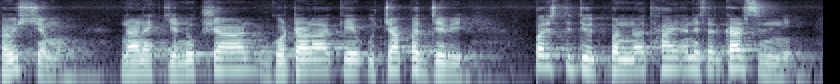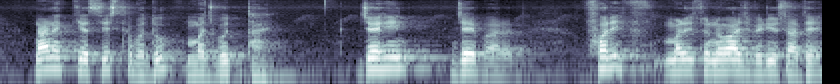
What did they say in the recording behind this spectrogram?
ભવિષ્યમાં નાણાકીય નુકસાન, ગોટાળા કે ઉચાપત જેવી પરિસ્થિતિ ઉત્પન્ન ન થાય અને સરકારશ્રીની નાણાકીય શિસ્ત વધુ મજબૂત થાય. જય હિન્દ, જય ભારત. ફરી મળીશું નવા જ વીડિયો સાથે.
